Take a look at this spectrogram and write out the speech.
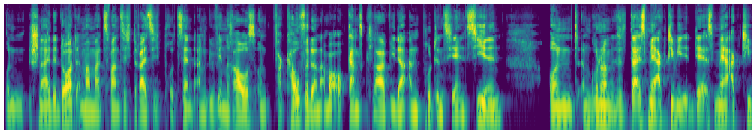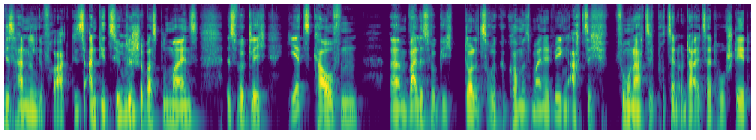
und schneide dort immer mal 20, 30 Prozent an Gewinn raus und verkaufe dann aber auch ganz klar wieder an potenziellen Zielen und im Grunde genommen, da ist mehr aktiv, der ist mehr aktives Handeln gefragt. Dieses Antizyklische, mhm. was du meinst, ist wirklich jetzt kaufen, ähm, weil es wirklich dolle zurückgekommen ist, meinetwegen 80, 85 Prozent unter Allzeithoch steht.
